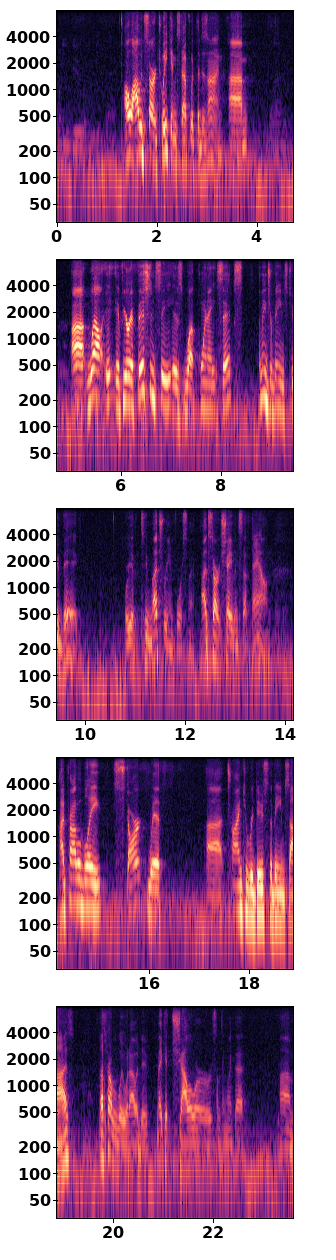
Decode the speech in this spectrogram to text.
what do you do when you get that? Oh, I would start tweaking stuff with the design. Um, uh, well, if your efficiency is what 0.86, that means your beam's too big, or you have too much reinforcement. I'd start shaving stuff down. I'd probably start with uh, trying to reduce the beam size. That's probably what I would do. Make it shallower or something like that. Um,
